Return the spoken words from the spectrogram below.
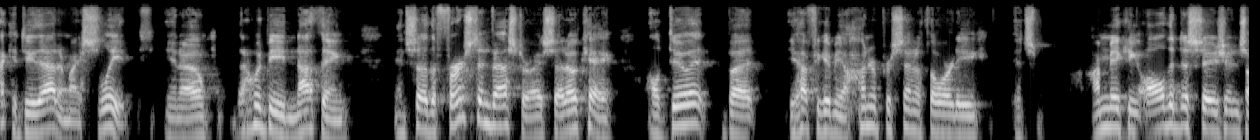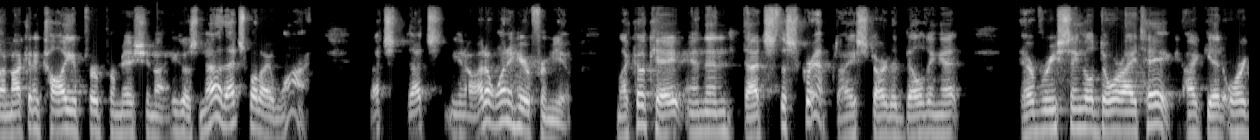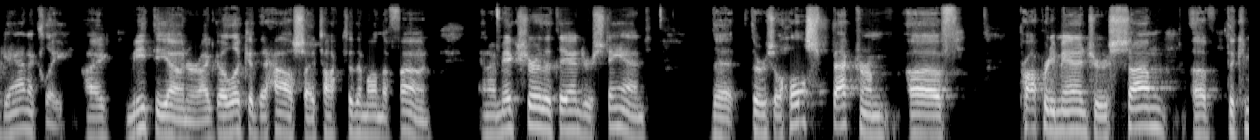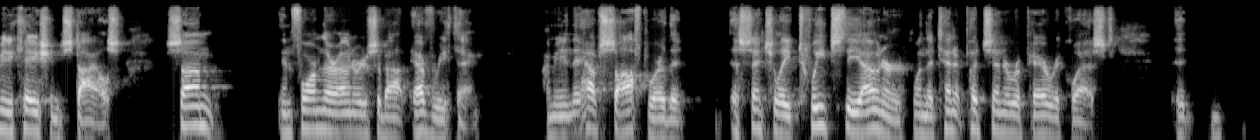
I could do that in my sleep. You know, that would be nothing. And so the first investor, I said, okay, I'll do it, but you have to give me 100% authority. It's I'm making all the decisions. I'm not going to call you for permission. He goes, no, that's what I want. That's that's you know I don't want to hear from you. I'm like okay, and then that's the script. I started building it. Every single door I take, I get organically. I meet the owner. I go look at the house. I talk to them on the phone, and I make sure that they understand that there's a whole spectrum of property managers. Some of the communication styles. Some inform their owners about everything. I mean, they have software that essentially tweets the owner when the tenant puts in a repair request. It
